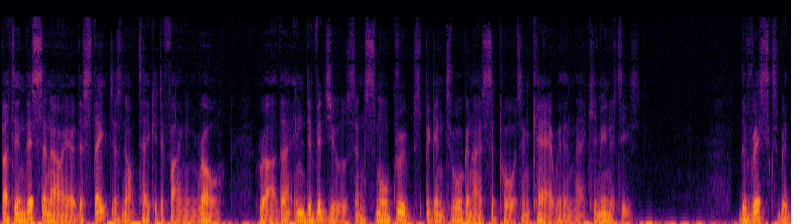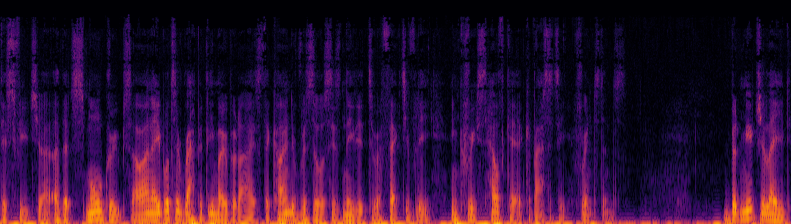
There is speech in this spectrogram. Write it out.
But in this scenario, the state does not take a defining role. Rather, individuals and small groups begin to organize support and care within their communities. The risks with this future are that small groups are unable to rapidly mobilize the kind of resources needed to effectively increase healthcare capacity, for instance. But mutual aid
